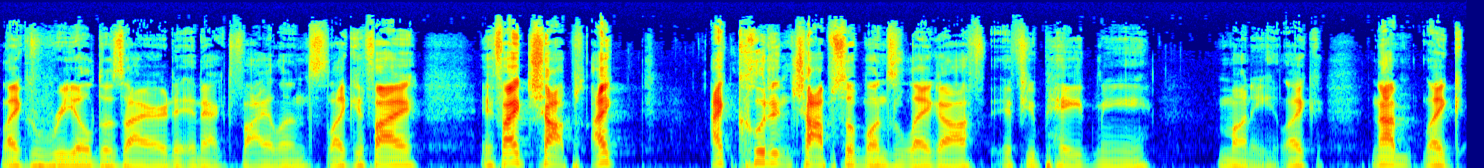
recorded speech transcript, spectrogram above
like real desire to enact violence. Like if I, if I chop, I, I couldn't chop someone's leg off if you paid me money. Like not like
